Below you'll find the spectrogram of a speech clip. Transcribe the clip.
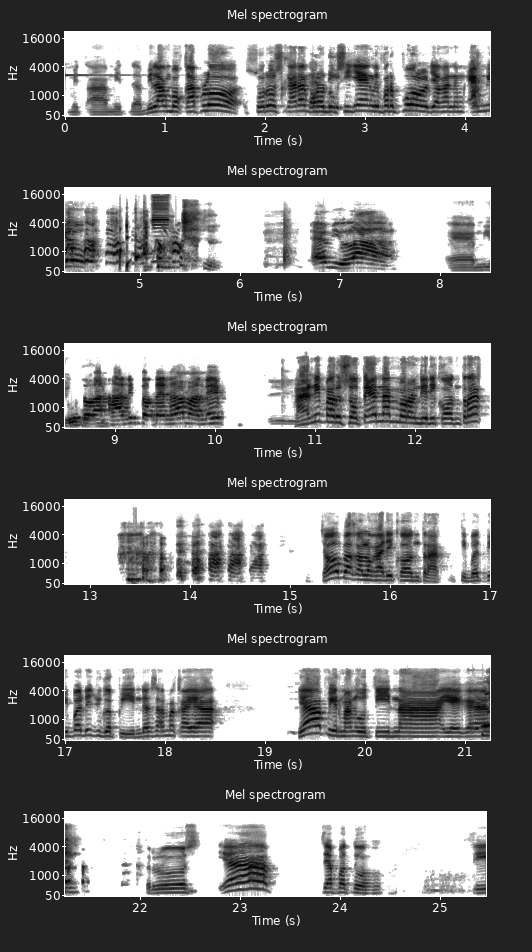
Amit amit dah. Bilang bokap lo suruh sekarang Ganti. produksinya yang Liverpool, jangan yang MU. MU lah. MU. Itu Hanif Tottenham, Hanif. Iya. Hanif harus Tottenham orang dia dikontrak. Coba kalau nggak dikontrak, tiba-tiba dia juga pindah sama kayak ya Firman Utina, ya kan. Terus ya siapa tuh si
